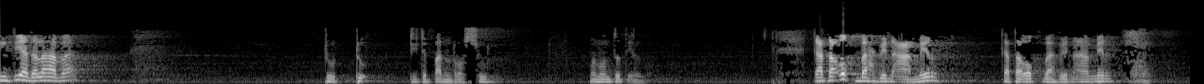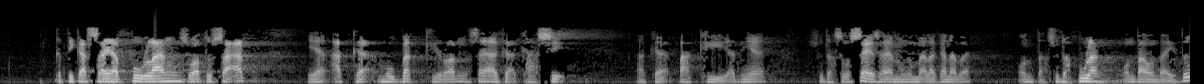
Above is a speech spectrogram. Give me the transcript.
inti adalah apa? duduk di depan Rasul menuntut ilmu. Kata Uqbah bin Amir, kata Uqbah bin Amir, ketika saya pulang suatu saat ya agak mubakiron, saya agak kasih, agak pagi, artinya sudah selesai saya mengembalakan apa? Onta, sudah pulang onta-onta itu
